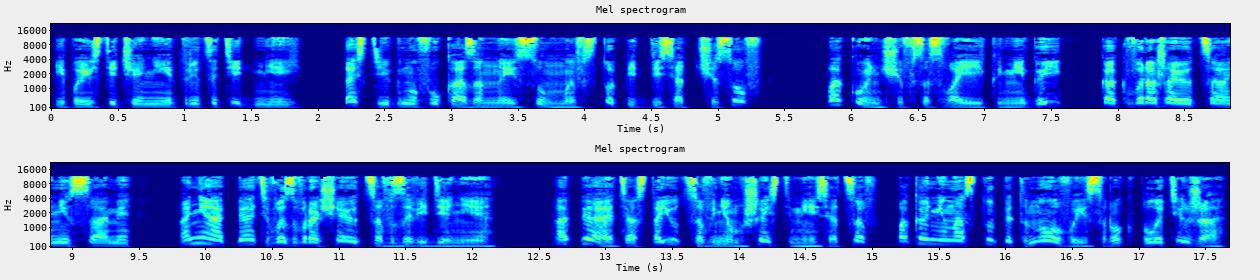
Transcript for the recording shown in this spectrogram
и по истечении 30 дней, достигнув указанной суммы в 150 часов, покончив со своей книгой, как выражаются они сами, они опять возвращаются в заведение. Опять остаются в нем 6 месяцев, пока не наступит новый срок платежа,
